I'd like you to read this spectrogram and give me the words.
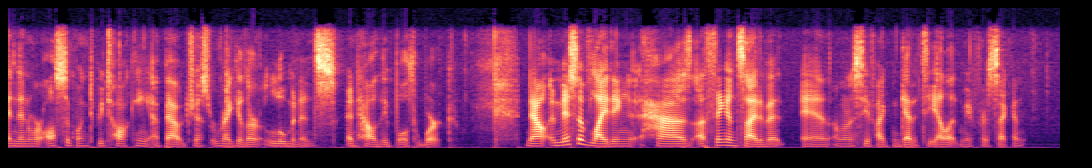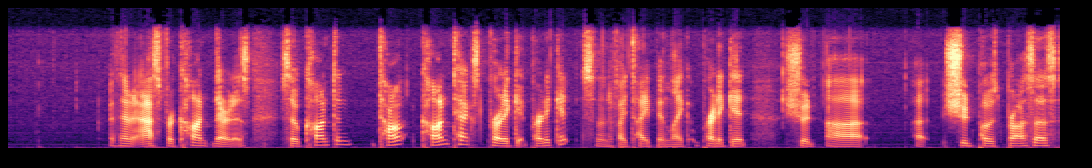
and then we're also going to be talking about just regular luminance and how they both work. Now, emissive lighting has a thing inside of it, and I'm going to see if I can get it to yell at me for a second. And then it asks for con. There it is. So content context predicate predicate. So then if I type in like predicate should uh, uh should post process,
